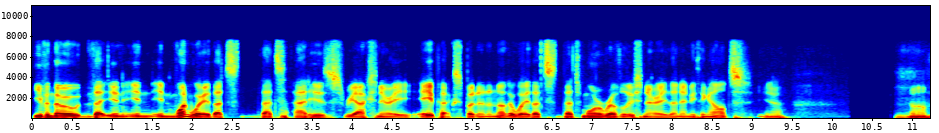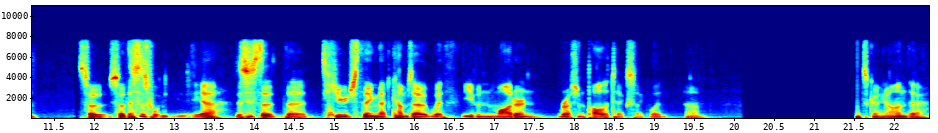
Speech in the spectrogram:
even though that in in in one way that's that's at his reactionary apex, but in another way, that's that's more revolutionary than anything else, you know. Mm. Um, so so this is yeah, this is the the huge thing that comes out with even modern Russian politics, like what um, what's going on there.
